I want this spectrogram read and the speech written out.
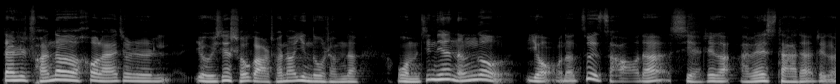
但是传到后来，就是有一些手稿传到印度什么的，我们今天能够有的最早的写这个阿维斯塔的这个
